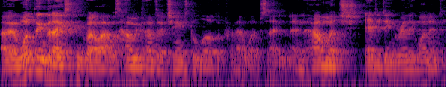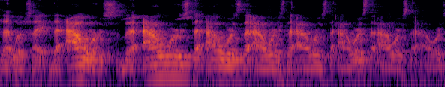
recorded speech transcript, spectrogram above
uh, one thing that I used to think about a lot was how many times I changed the logo for that website and, how much editing really went into that website. The hours, the hours, the hours, the hours, the hours, the hours, the hours, the hours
